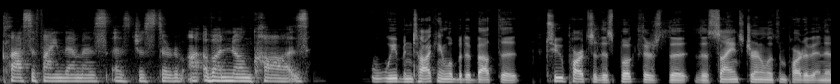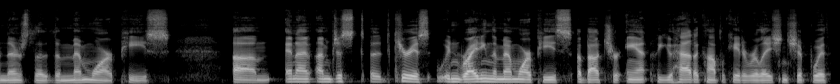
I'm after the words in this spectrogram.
classifying them as as just sort of of unknown cause. We've been talking a little bit about the two parts of this book. There's the the science journalism part of it, and then there's the the memoir piece. Um, and I, am just uh, curious, in writing the memoir piece about your aunt, who you had a complicated relationship with,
